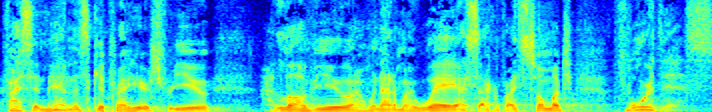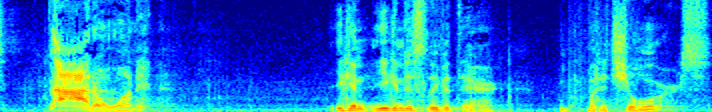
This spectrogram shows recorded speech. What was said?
if I said, Man, this gift right here is for you. I love you. I went out of my way. I sacrificed so much for this. Nah, I don't want it. You can, you can just leave it there, but it's yours.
